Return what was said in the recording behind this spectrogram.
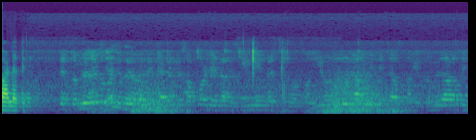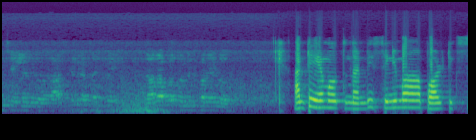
వాళ్ళది అంటే తొమ్మిదేళ్ళు పట్టింది కదండి జగన్ సపోర్ట్ చేయడానికి సినీ ఇండస్ట్రీ మొత్తం ఈ రెండు మూడు నెలల నుంచి చేస్తున్నారు ఈ తొమ్మిదేళ్ళ నుంచి చేయలేదు కదా రాజకీయ గారు చనిపోయి దాదాపు తొమ్మిది పదేళ్ళు అవుతుంది అంటే ఏమవుతుందండి? సినిమా పాలిటిక్స్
